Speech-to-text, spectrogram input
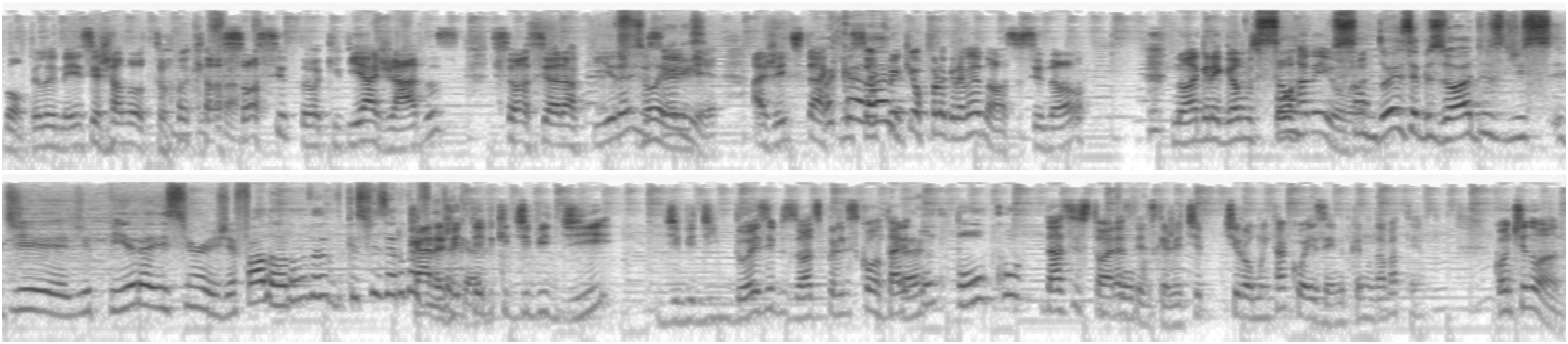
Bom, pelo e-mail você já notou que ela só citou que viajados são a senhora Pira e o eles. G. A gente tá Mas aqui só porque o programa é nosso, senão não agregamos São, porra nenhuma. são dois episódios de, de, de Pira e Sr. G falando do, do que eles fizeram da Cara, vida, a gente cara. teve que dividir, dividir em dois episódios pra eles contarem É. um pouco das histórias pouco. deles, que a gente tirou muita coisa ainda porque não dava tempo. Continuando.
